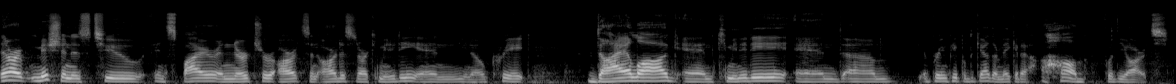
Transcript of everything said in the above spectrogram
And our mission is to inspire and nurture arts and artists in our community and, you know, create dialogue and community and um, bring people together, make it a, a hub for the arts.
